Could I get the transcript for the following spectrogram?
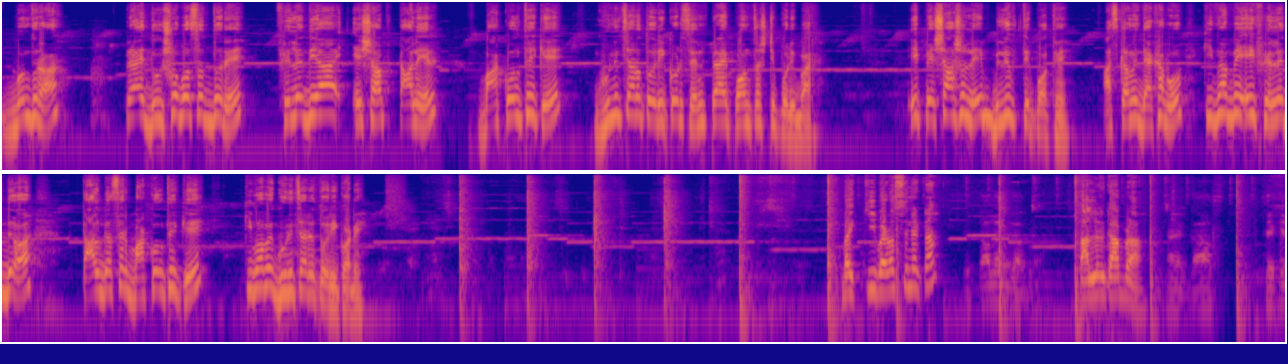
বন্ধুরা প্রায় দুশো বছর ধরে ফেলে দেওয়া এসব তালের বাকল থেকে ঘূর্ণিচারও তৈরি করছেন প্রায় পঞ্চাশটি পরিবার। এই পেশা আসলে বিলুপ্তির পথে। আজকে আমি দেখাবো কীভাবে এই ফেলে দেওয়া তাল গাছের বাকল থেকে কীভাবে ঘূর্ণিচারে তৈরি করে। ভাই কি বেরোচ্ছেন একটা? তালের গাবড়া। তালের গাবড়া? হ্যাঁ গাছ। থেকে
